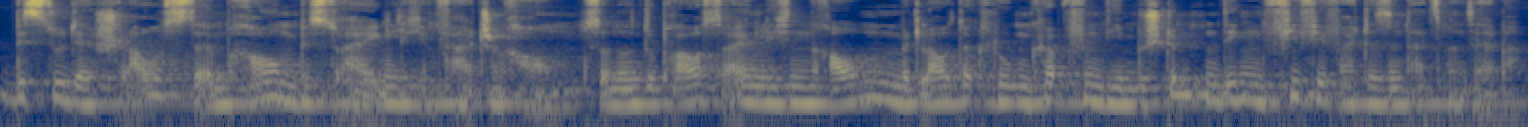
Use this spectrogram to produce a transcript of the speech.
Bist du der Schlauste im Raum, bist du eigentlich im falschen Raum. Sondern du brauchst eigentlich einen Raum mit lauter klugen Köpfen, die in bestimmten Dingen viel, viel weiter sind als man selber.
